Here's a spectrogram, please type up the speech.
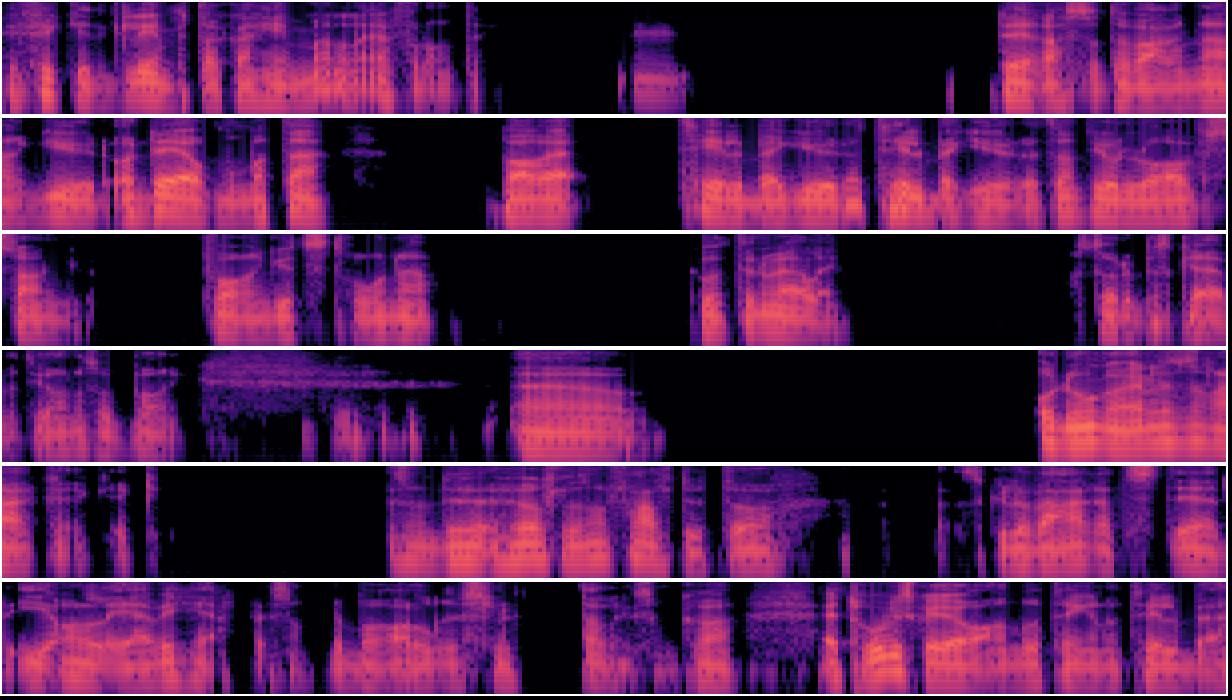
vi fikk et glimt av hva himmelen er for noe. Mm. Det er rett og slett å være nær Gud. Og det å på en måte bare tilbe Gud og tilbe Gud. Det er jo lovsang foran Guds trone kontinuerlig. Står det beskrevet i Johannes' oppbaring. Uh, og noen ganger er det litt sånn her liksom, Det høres litt sånn fælt ut å skulle være et sted i all evighet, liksom. Det bare aldri slutter, liksom. Hva, jeg tror vi skal gjøre andre ting enn å tilbe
